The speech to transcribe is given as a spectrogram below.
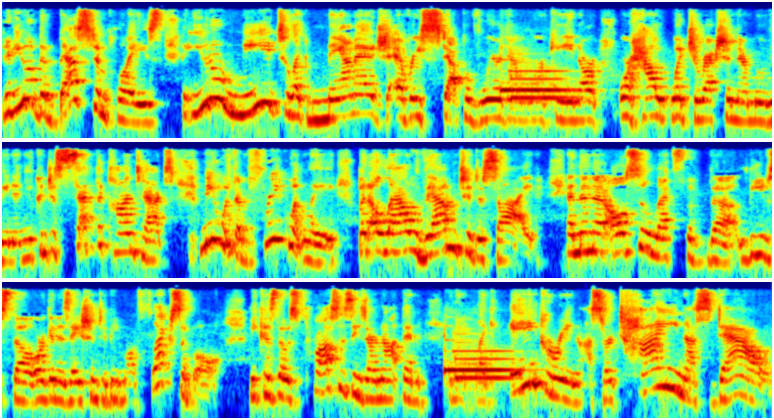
But if you have the best employees that you don't need to like manage every step of where they're working or or how what direction they're moving and you can just set the context meet with them frequently but allow them to decide. And then that also lets the, the leaves the organization to be more flexible because those processes are not then you know, like anchoring us or tying us down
